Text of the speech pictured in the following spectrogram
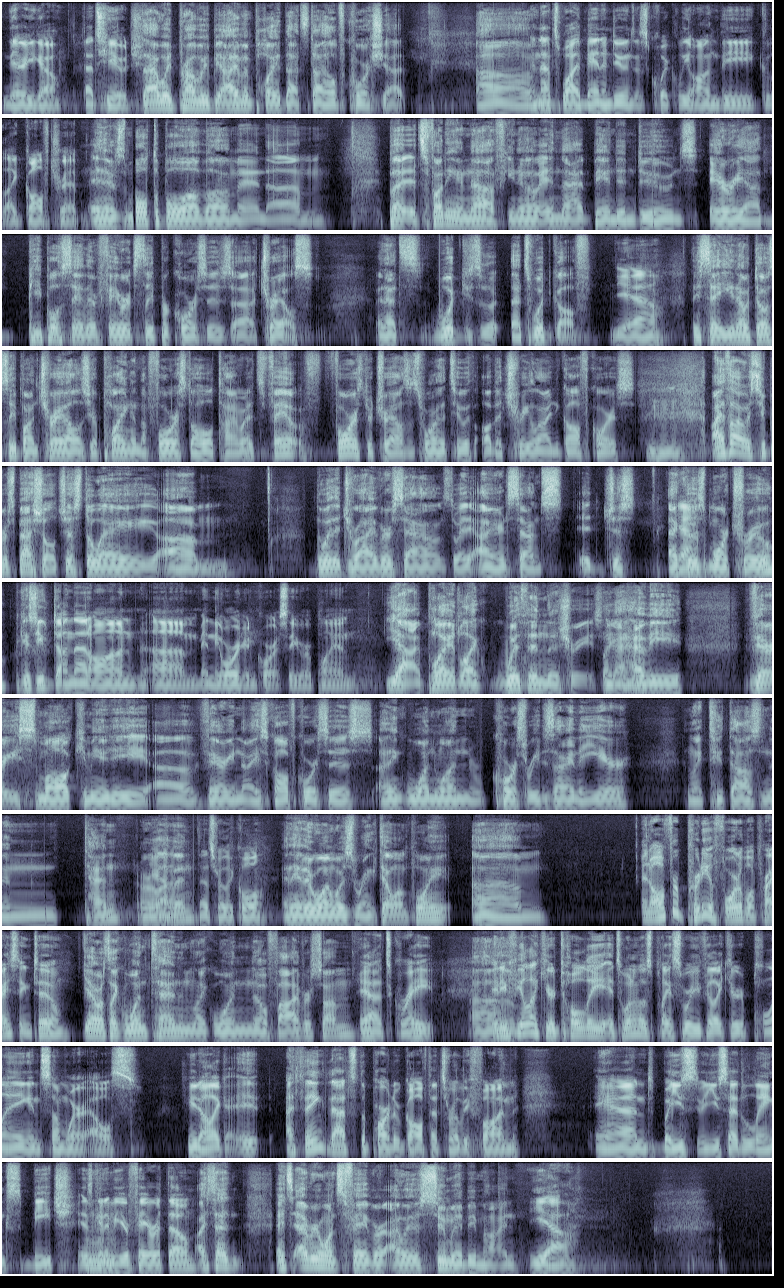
There you go. That's huge. That would probably be. I haven't played that style of course yet. Um, and that's why Bandon Dunes is quickly on the like golf trip. and there's multiple of them, and um, but it's funny enough, you know, in that Bandon Dunes area, people say their favorite sleeper course is uh, trails, and that's wood. That's wood golf. Yeah. They say, you know, don't sleep on trails. You're playing in the forest the whole time. It's fa- forest or trails. It's one of the two with all the tree lined golf course. I thought it was super special, just the way, um, the way the driver sounds, the way the iron sounds. It just echoes more true. Because you've done that on um, in the Oregon course that you were playing. Yeah, I played like within the trees, like a heavy, very small community, uh, very nice golf courses. I think one one course redesign of the year in like 2010 or Yeah, 11, That's really cool. and the other one was ranked at one point. Um, And all for pretty affordable pricing too. yeah, it was like 110 and like 105 or something. Yeah, it's great. And you feel like you're totally it's one of those places where you feel like you're playing in somewhere else. You know, like it I think that's the part of golf that's really fun. And but you you said Links Beach is going to be mm. your favorite though? I said it's everyone's favorite. I would assume it'd be mine. Yeah.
